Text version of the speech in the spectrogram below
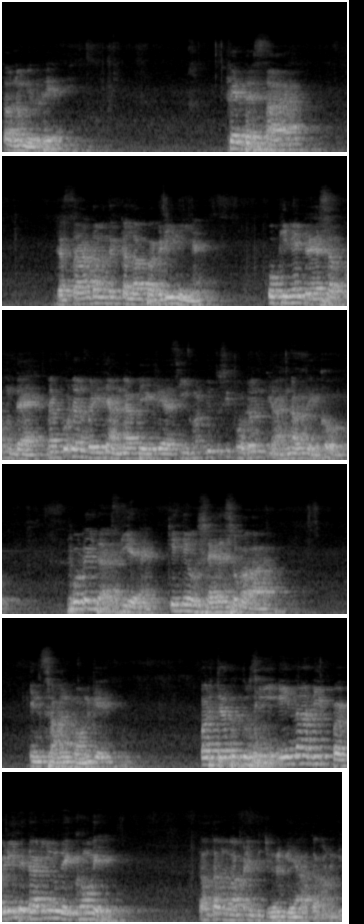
ਤੁਹਾਨੂੰ ਮਿਲਦੇ ਆ। ਫਿਰ ਦਸਤਾਰ ਦਸਤਾਰ ਦਾ ਮਤਲਬ ਕੱਲਾ ਪਗੜੀ ਨਹੀਂ ਹੈ। ਉਹ ਕਿਵੇਂ ਡਰੈਸ ਅਪ ਹੁੰਦਾ ਹੈ? ਮੈਂ ਫੋਟੋ ਨੂੰ ਬੜੇ ਧਿਆਨ ਨਾਲ ਦੇਖ ਰਿਹਾ ਸੀ। ਹੁਣ ਵੀ ਤੁਸੀਂ ਫੋਟੋ ਨੂੰ ਧਿਆਨ ਨਾਲ ਦੇਖੋ। ਫੋਟੋ ਹੀ ਦੱਸਦੀ ਹੈ ਕਿੰਨੇ ਉਹ ਸਹਿਜ ਸੁਭਾਅ ਇਨਸਾਨ ਹੋਣਗੇ। ਔਰ ਜਦ ਤੁਸੀਂ ਇਹਨਾਂ ਦੀ ਪਗੜੀ ਤੇ ਦਾੜੀ ਨੂੰ ਦੇਖੋਗੇ, ਤਾਂ ਤੁਹਾਨੂੰ ਆਪਣੇ ਬਜ਼ੁਰਗ ਯਾਦ ਆਉਣਗੇ।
